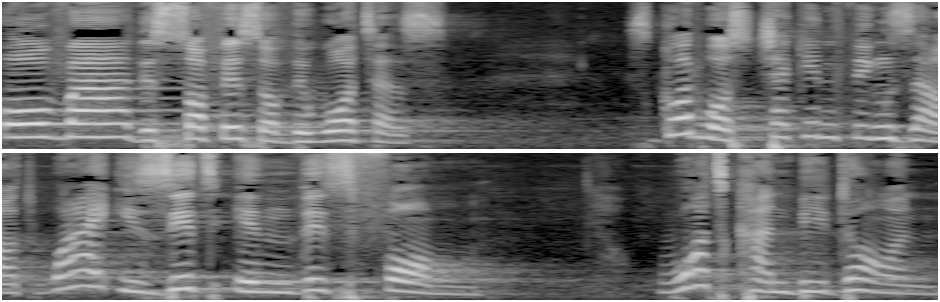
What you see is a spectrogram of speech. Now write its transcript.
over the surface of the waters. God was checking things out. Why is it in this form? What can be done?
